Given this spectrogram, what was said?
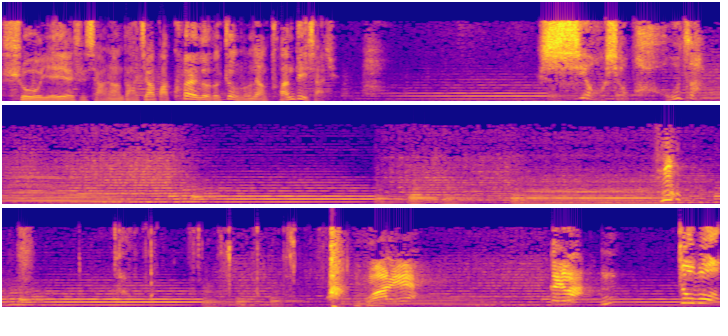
树爷爷是想让大家把快乐的正能量传递下去。笑笑袍子。阿里，干什么？嗯，周末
